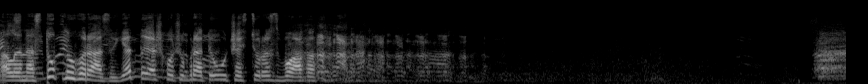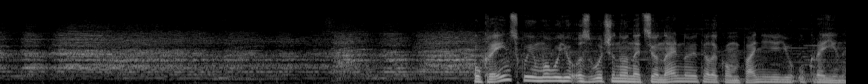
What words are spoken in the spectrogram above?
Але наступного разу я теж хочу брати участь у розвагах. Українською мовою озвучено Національною телекомпанією України.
